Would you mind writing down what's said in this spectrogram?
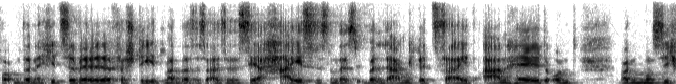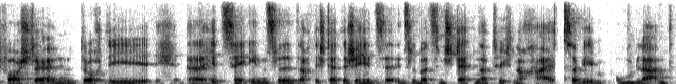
unter einer Hitzewelle versteht man, dass es also sehr heiß ist und es über längere Zeit anhält. Und man muss sich vorstellen, durch die äh, Hitzeinsel, durch die städtische Hitzeinsel wird es in Städten natürlich noch heißer wie im Umland,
